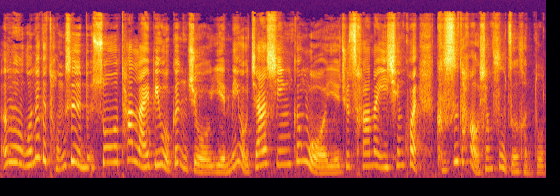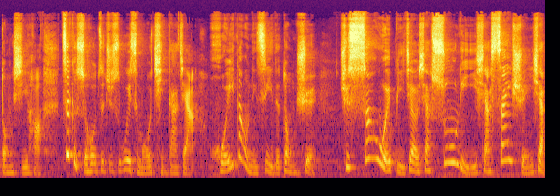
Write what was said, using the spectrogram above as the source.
嗯、呃，我那个同事说他来比我更久，也没有加薪，跟我。也就差那一千块，可是他好像负责很多东西哈。这个时候，这就是为什么我请大家回到你自己的洞穴。去稍微比较一下、梳理一下、筛选一下，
